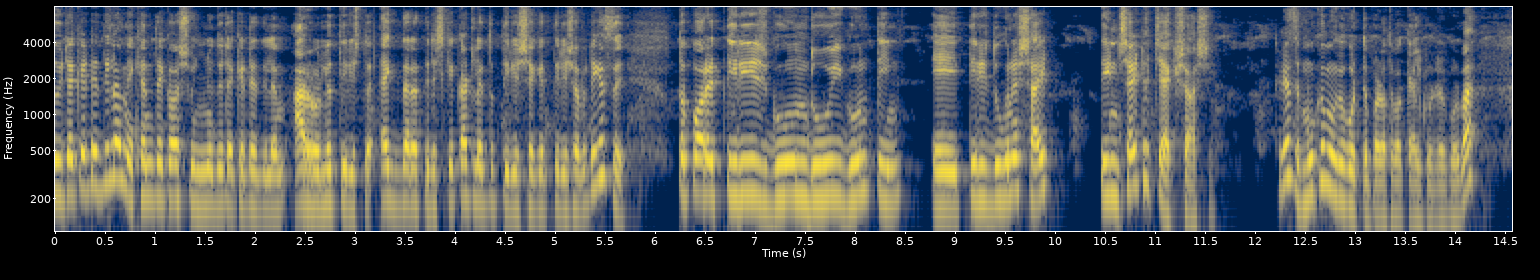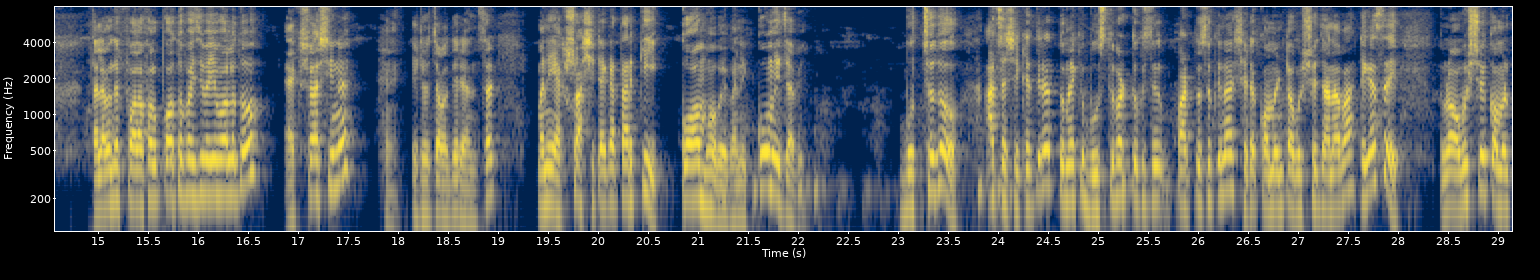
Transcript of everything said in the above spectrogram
দুইটা কেটে দিলাম, এখান থেকে শূন্য দুইটা কেটে দিলাম, আর রইল তিরিশ। তো এক দ্বারা তিরিশকে কাটলে তো তিরিশ একে তিরিশ হবে, ঠিক আছে? তো পরে তিরিশ গুণ দুই গুণ তিন, এই তিরিশ দুগুণের ষাট, তিন ষাট হচ্ছে একশো আশি, ঠিক আছে? মুখে মুখে করতে পারো অথবা ক্যালকুলেটর করবা। তাহলে আমাদের ফলাফল কত পাইছি ভাই বলো তো? একশো আশি না? হ্যাঁ এটা হচ্ছে আমাদের অ্যান্সার মানে একশো আশি টাকা তার কি কম হবে মানে কমে যাবে। বুঝছ তো? আচ্ছা শিক্ষার্থীরা তোমরা কি বুঝতে পারতো কিছু পারতেছো কিনা সেটা কমেন্টে অবশ্যই জানাবা, ঠিক আছে? তোমরা অবশ্যই কমেন্ট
